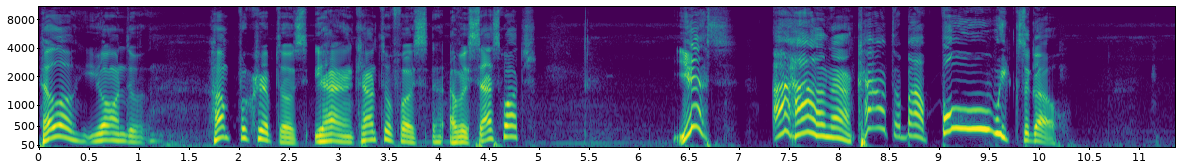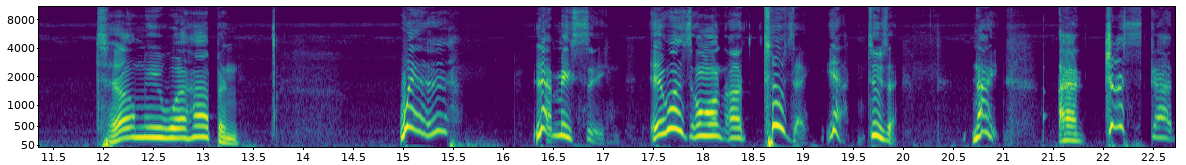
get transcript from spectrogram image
Hello, you're on the hunt for cryptos. You had an encounter for, of a Sasquatch? Yes, I had an encounter about four weeks ago. Tell me what happened. Well, let me see. It was on a Tuesday. Yeah, Tuesday night. I just got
